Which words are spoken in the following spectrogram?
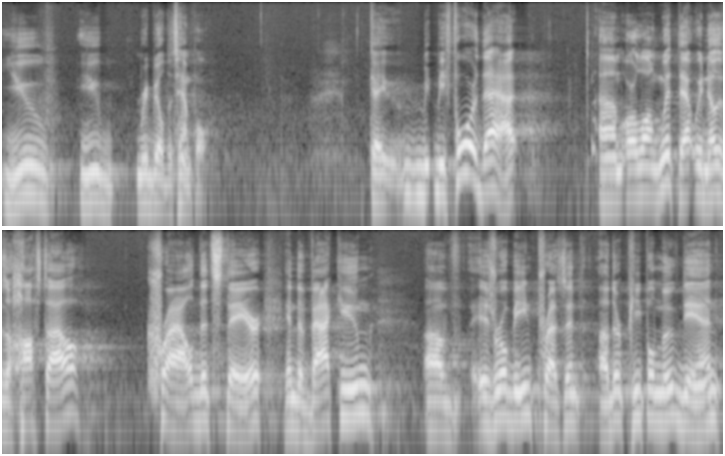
you, you rebuild the temple. Okay, b- before that, um, or along with that, we know there's a hostile crowd that's there. In the vacuum of Israel being present, other people moved in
